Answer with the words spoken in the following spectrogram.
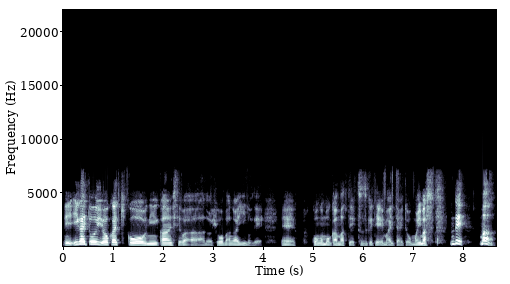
意外と妖怪気候に関しては、あの、評判がいいので、えー、今後も頑張って続けてまいりたいと思います。で、まあ、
